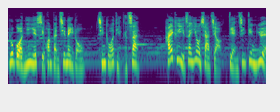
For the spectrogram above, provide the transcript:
如果您也喜欢本期内容，请给我点个赞，还可以在右下角点击订阅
